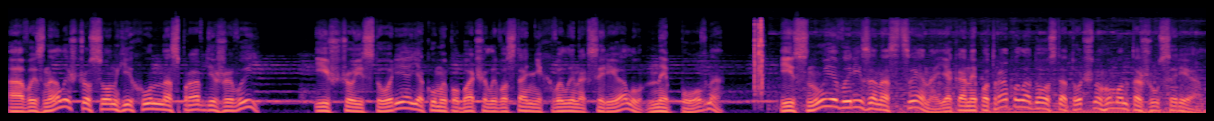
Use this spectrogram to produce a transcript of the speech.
А ви знали, що Сон Гі Хун насправді живий? І що історія, яку ми побачили в останніх хвилинах серіалу, не повна? Існує вирізана сцена, яка не потрапила до остаточного монтажу серіалу.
